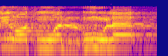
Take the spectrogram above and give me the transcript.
الآخرة والأولى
